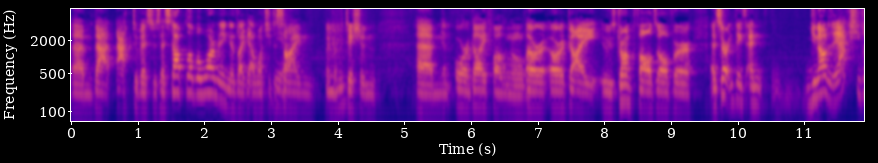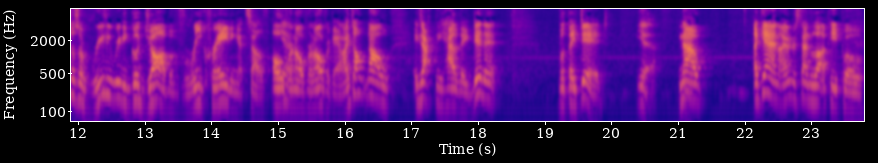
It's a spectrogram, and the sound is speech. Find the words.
um, that activist who says stop global warming, and like I want you to Yeah. sign like a petition. Um, Yep, Or a guy falling over. or or a guy who's drunk falls over and certain things and you know it actually does a really really good job of recreating itself over Yeah. and over and over again i don't know exactly how they did it but they did yeah. now again i understand a lot of people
